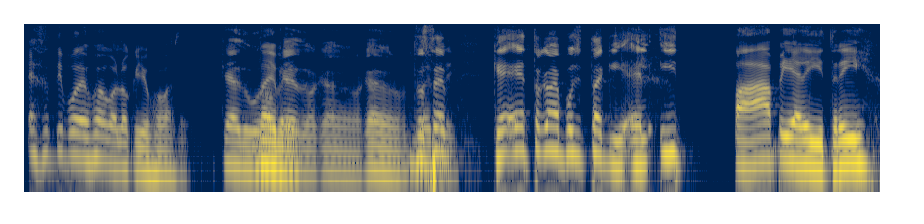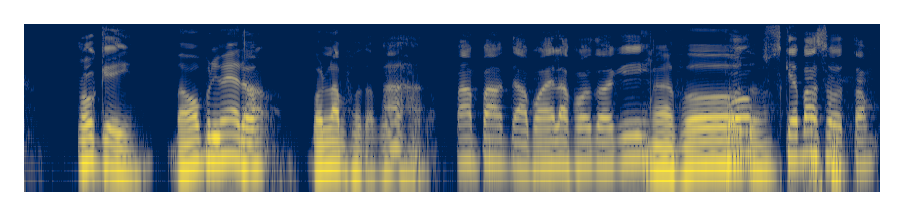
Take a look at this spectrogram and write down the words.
ese tipo de juego es lo que yo juego así. Qué duro, No qué duro, qué duro, qué duro. Entonces. ¿qué es esto que me pusiste aquí? El IT. Papi, el E3. Ok. Vamos primero. Ah. Pon la foto, pon la Ajá. foto. Pam, pam, te voy a poner la foto aquí. La foto. Pops, ¿qué pasó? Estamos,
